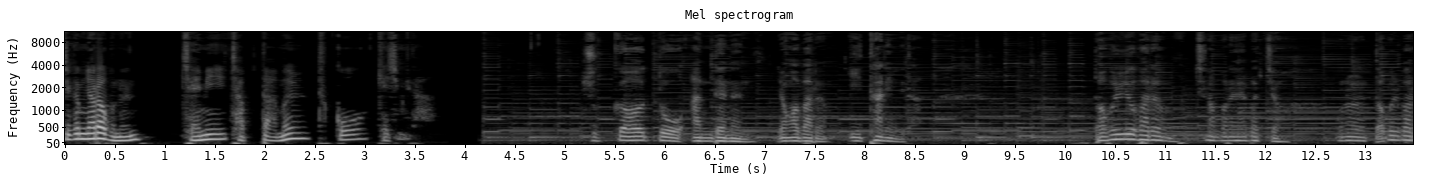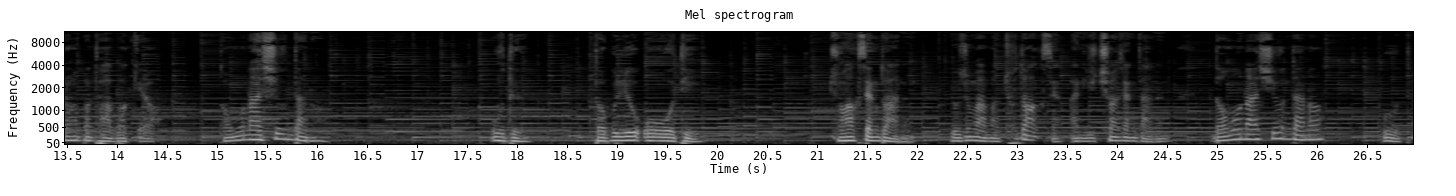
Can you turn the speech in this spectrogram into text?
지금 여러분은 재미 잡담을 듣고 계십니다. 죽어도 안 되는 영어 발음 2탄입니다. W 발음 지난번에 해봤죠. 오늘 W 발음 한번 더 해볼게요. 너무나 쉬운 단어. 우드. W-O-O-D. 중학생도 아는, 요즘 아마 초등학생, 아니 유치원생도 아는 너무나 쉬운 단어, Wood.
